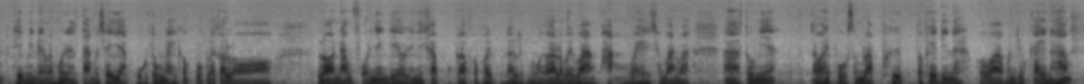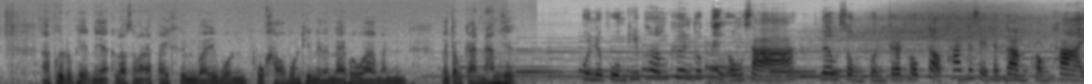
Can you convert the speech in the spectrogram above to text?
ำที่มีแหล่งน้ำพุต่างๆไม่ใช่อยากปลูกตรงไหนก็ปลูกแล้วก็รอ รอน้ำฝนอย่างเดียวอย่างนี้ครับเราก็ไปเราเหมือนกับเราไปวางผังไว้ให้ชาวบ้านว่าตรงนี้เราให้ปลูกสำหรับพืชประเภทนี้นะเพราะว่ามันอยู่ใกล้น้ำอ่าพืชประเภทนี้เราสามารถเอาไปขึ้นไว้บนภูเขาบนที่เนินได้ เพราะว่ามันไม่ต้องการน้ำเยอะ อุณหภูมิที่เพิ่มขึ้นทุกหนึ่งองศา เริ่มส่งผลกระทบต่อภาคเกษตรกรรมของไทย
